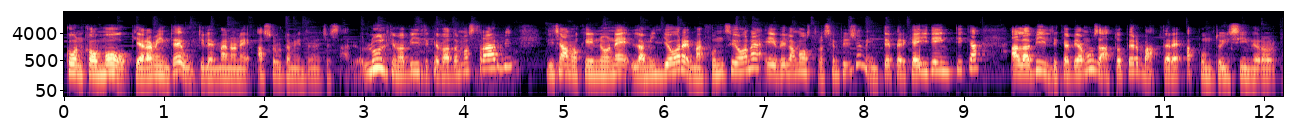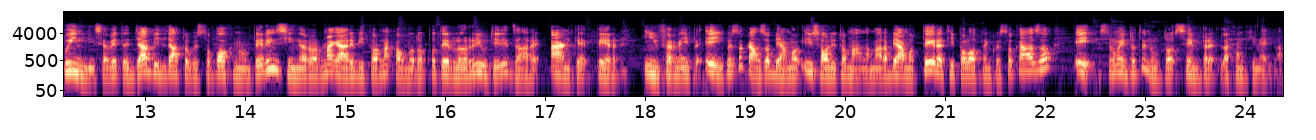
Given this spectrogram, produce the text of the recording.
Con Como chiaramente è utile, ma non è assolutamente necessario. L'ultima build che vado a mostrarvi, diciamo che non è la migliore, ma funziona e ve la mostro semplicemente perché è identica alla build che abbiamo usato per battere appunto Incineroar. Quindi se avete già buildato questo Pokémon per Incineroar, magari vi torna comodo poterlo riutilizzare anche per Infernape. E in questo caso abbiamo il solito Malamar. Abbiamo Tera tipo lotta in questo caso e strumento tenuto sempre la conchinella.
